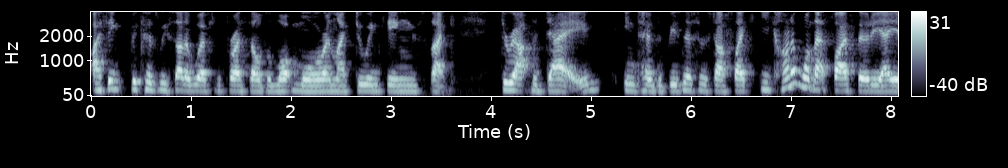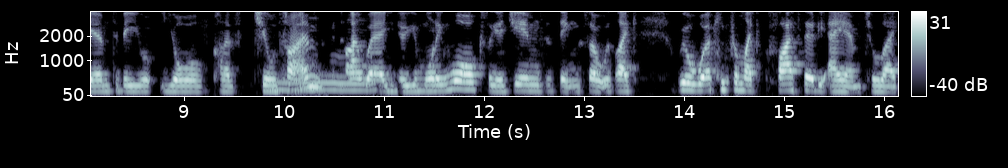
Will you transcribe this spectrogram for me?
I think because we started working for ourselves a lot more and like doing things like throughout the day, in terms of business and stuff, like you kind of want that 5:30 a.m. to be your, your kind of chill time, mm. time where you do your morning walks or your gyms and things. So it was like we were working from like 5:30 a.m. to like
